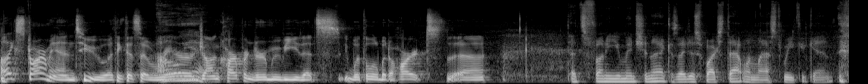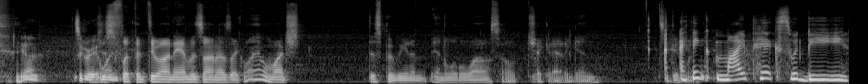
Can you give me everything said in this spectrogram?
I like Starman too. I think that's a rare yeah. John Carpenter movie that's with a little bit of heart. Uh, That's funny you mentioned that because I just watched that one last week again. yeah, it's a great just one. flipping through on Amazon, I was like, well, I haven't watched this movie in a, in a little while, so I'll check it out again. It's a good I one. think my picks would be.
